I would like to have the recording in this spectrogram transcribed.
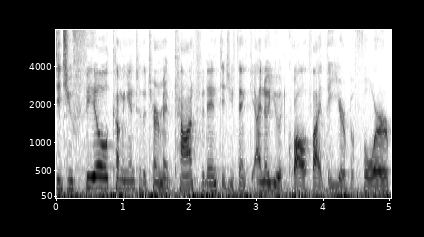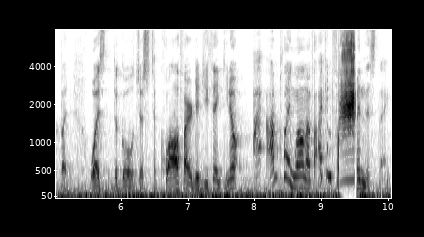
did you feel coming into the tournament confident? Did you think I know you had qualified the year before, but was the goal just to qualify, or did you think you know I, am playing well enough, I can win this thing?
